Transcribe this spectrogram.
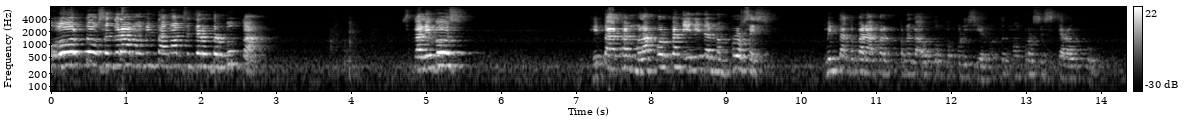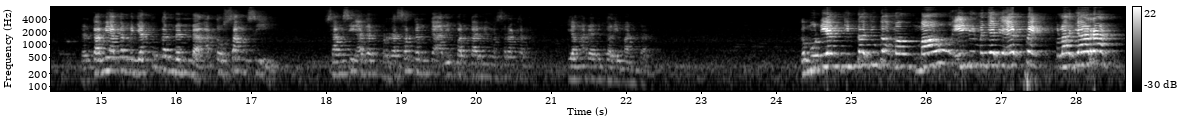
untuk segera meminta maaf secara terbuka. Sekaligus kita akan melaporkan ini dan memproses minta kepada penegak hukum kepolisian untuk memproses secara hukum. Dan kami akan menjatuhkan denda atau sanksi sanksi adat berdasarkan kearifan kami masyarakat yang ada di Kalimantan. Kemudian kita juga mau, ini menjadi efek pelajaran.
